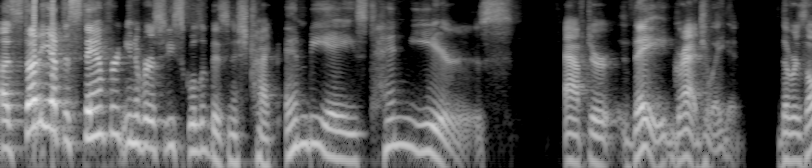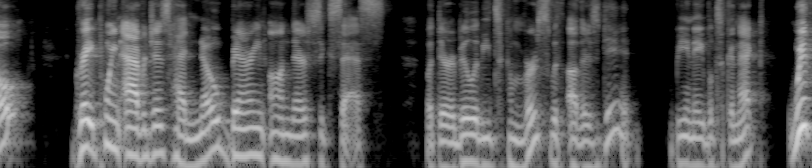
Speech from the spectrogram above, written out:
A study at the Stanford University School of Business tracked MBAs 10 years after they graduated. The result? Grade point averages had no bearing on their success, but their ability to converse with others did. Being able to connect with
